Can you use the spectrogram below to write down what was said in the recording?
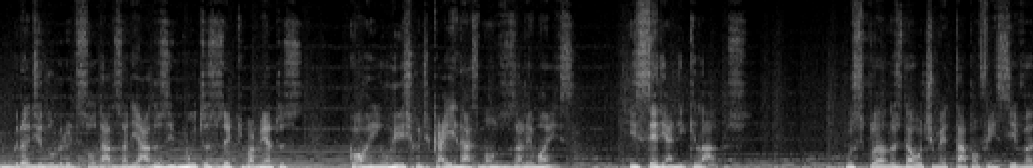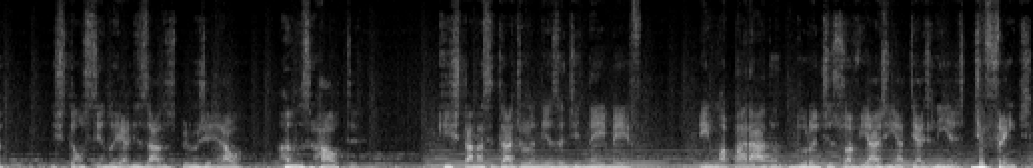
um grande número de soldados aliados e muitos dos equipamentos correm o risco de cair nas mãos dos alemães e serem aniquilados. Os planos da última etapa ofensiva estão sendo realizados pelo general Hans Rauter, que está na cidade holandesa de Nijmegen, em uma parada durante sua viagem até as linhas de frente.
